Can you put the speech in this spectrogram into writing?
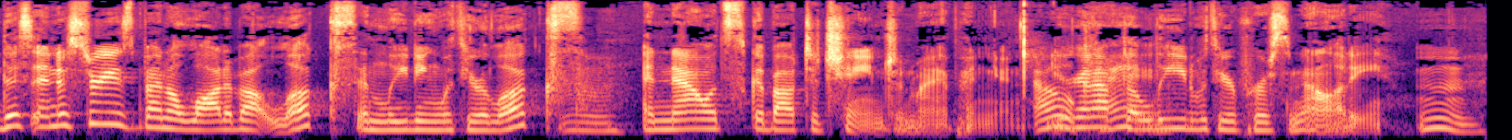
this industry has been a lot about looks and leading with your looks mm. and now it's about to change in my opinion. Oh, you're gonna have to lead with your personality. Mm.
